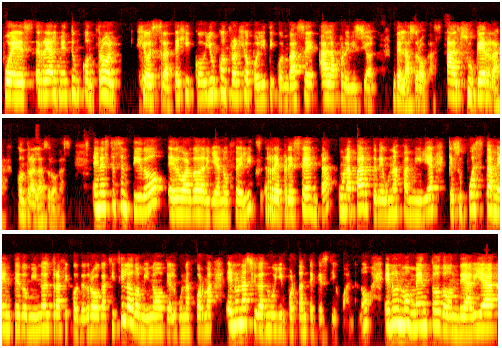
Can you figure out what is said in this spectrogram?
pues realmente un control geoestratégico y un control geopolítico en base a la prohibición de las drogas, a su guerra contra las drogas. En este sentido, Eduardo Arellano Félix representa una parte de una familia que supuestamente dominó el tráfico de drogas y sí lo dominó de alguna forma en una ciudad muy importante que es Tijuana, ¿no? En un momento donde había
